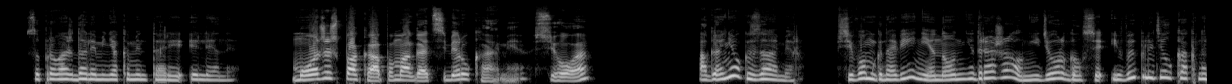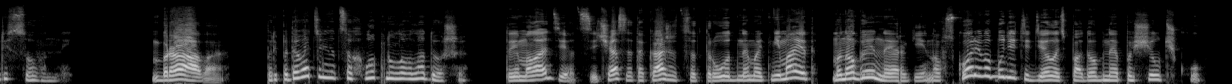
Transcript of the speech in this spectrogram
— сопровождали меня комментарии Елены. «Можешь пока помогать себе руками. Все!» Огонек замер. Всего мгновение, но он не дрожал, не дергался и выглядел как нарисованный. «Браво!» Преподавательница хлопнула в ладоши. Ты молодец, сейчас это кажется трудным, отнимает много энергии, но вскоре вы будете делать подобное по щелчку,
